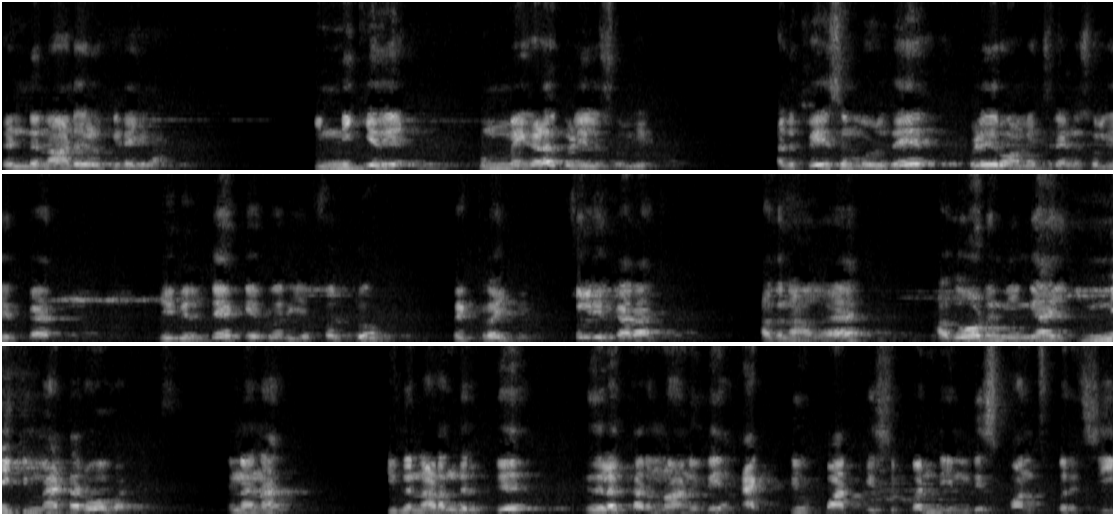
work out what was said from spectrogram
ரெண்டு நாடுகளுக்கு இடையில. இன்னைக்கு உண்மைகளை வெளியில சொல்லியிருக்கார் அது பேசும் பொழுது வெளியுறவு அமைச்சர் என்ன சொல்லியிருக்கார்? We will take every effort to retrieve சொல்லியிருக்காரா? அதனால அதோடு நீங்கள் இன்னைக்கு மேட்டர் ஓவர் என்னன்னா இது நடந்திருக்கு. இதில் Karunanidhi active participant in this conspiracy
